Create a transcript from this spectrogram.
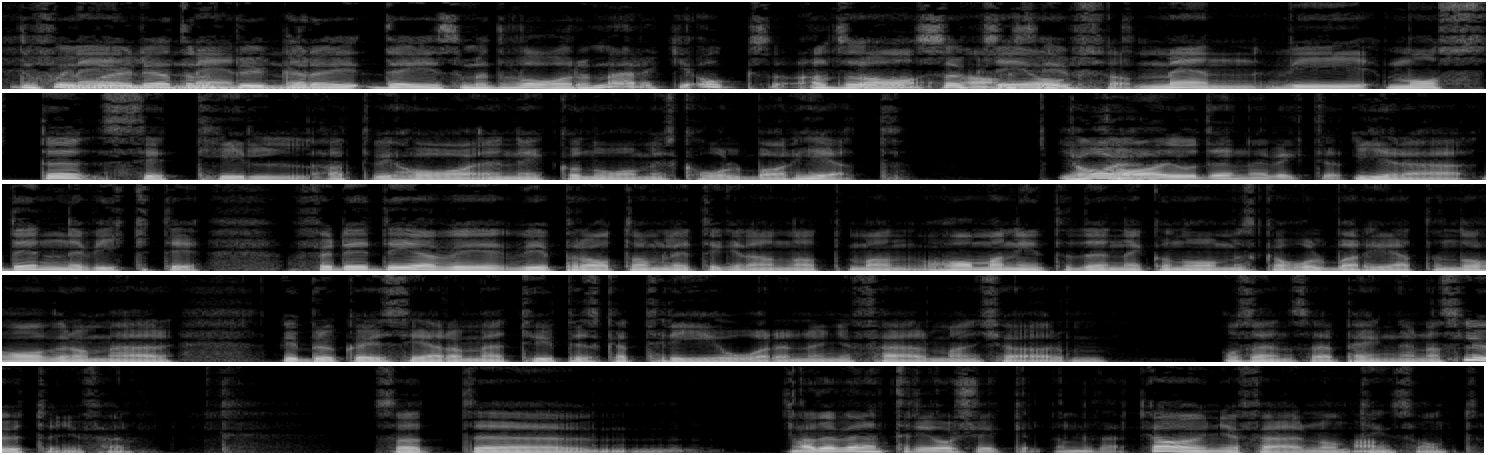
du får ju men- möjligheten men- att bygga men- dig, dig som ett varumärke också. Alltså Ja, successivt. det också. Men vi måste se till att vi har en ekonomisk hållbarhet Ja, Ja, jo, den är viktig. i det här. Den är viktig. För det är det vi, vi pratar om lite grann att man, har man inte den ekonomiska hållbarheten då har vi de här, vi brukar ju se de här typiska tre åren ungefär man kör och sen så är pengarna slut ungefär. Så att eh, Ja, det är väl en treårscykel ungefär. Ja, ungefär någonting Ja. sånt.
